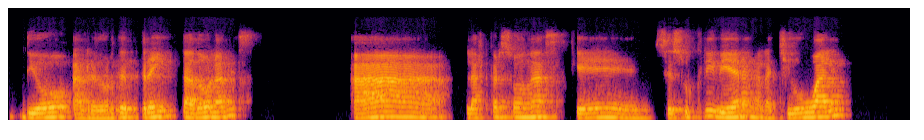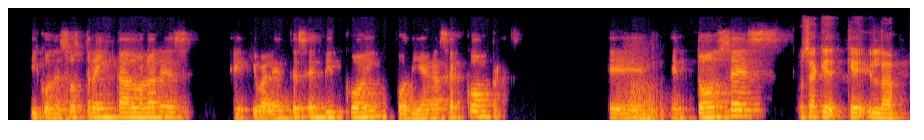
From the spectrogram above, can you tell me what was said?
dio alrededor de 30 dólares a las personas que se suscribieran al archivo wallet y con esos 30 dólares equivalentes en Bitcoin podían hacer compras. Eh, entonces... O sea que, que las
